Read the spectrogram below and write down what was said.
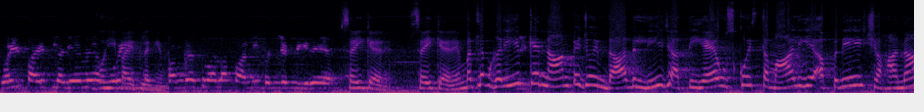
वही पाइप लगे हुए वही पाइप लगे फंगस वाला पानी बच्चे पी रहे हैं। सही कह रहे हैं सही कह रहे हैं। मतलब गरीब के नाम पे जो इमदाद ली जाती है उसको इस्तेमाल ये अपने शहाना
